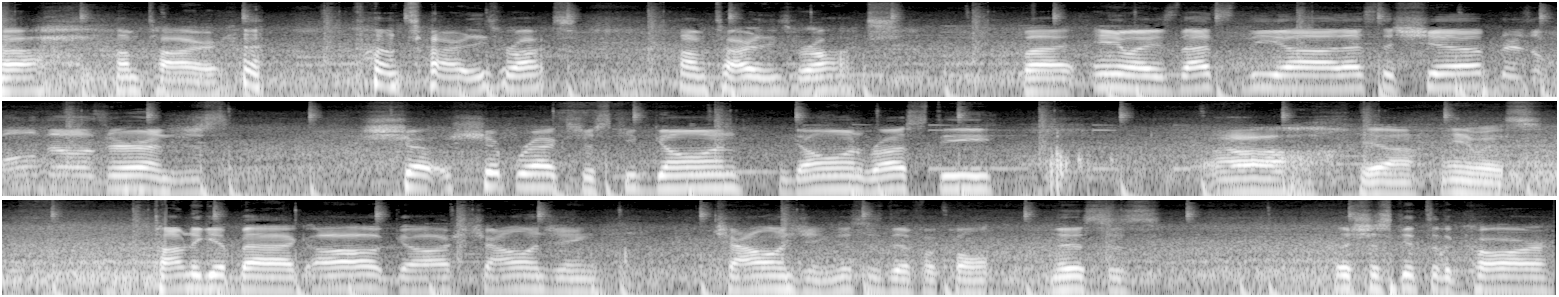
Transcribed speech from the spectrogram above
Uh, I'm tired. I'm tired. These rocks. I'm tired of these rocks. But anyways, that's the uh, that's the ship. There's a bulldozer and just sh shipwrecks just keep going, going, rusty. Oh yeah. Anyways, time to get back. Oh gosh, challenging, challenging. This is difficult. This is. Let's just get to the car.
